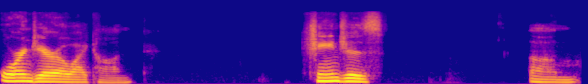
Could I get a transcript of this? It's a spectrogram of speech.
orange arrow icon changes um,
